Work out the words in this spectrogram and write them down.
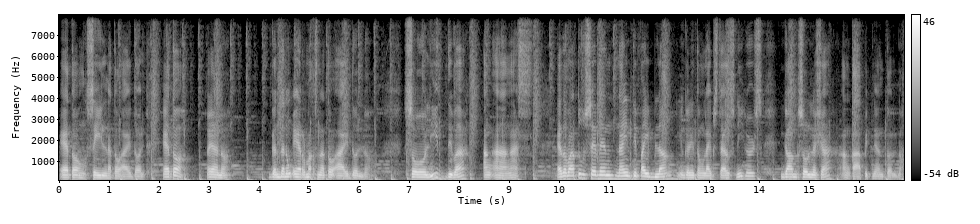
etong sale na to, idol. Eto, ayan, no? Ganda nung Air Max na to, idol, no? Solid, di ba? Ang angas. Eto ba, 2,795 lang yung ganitong lifestyle sneakers. Gum sole na siya. Ang kapit niyan, tol, no?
